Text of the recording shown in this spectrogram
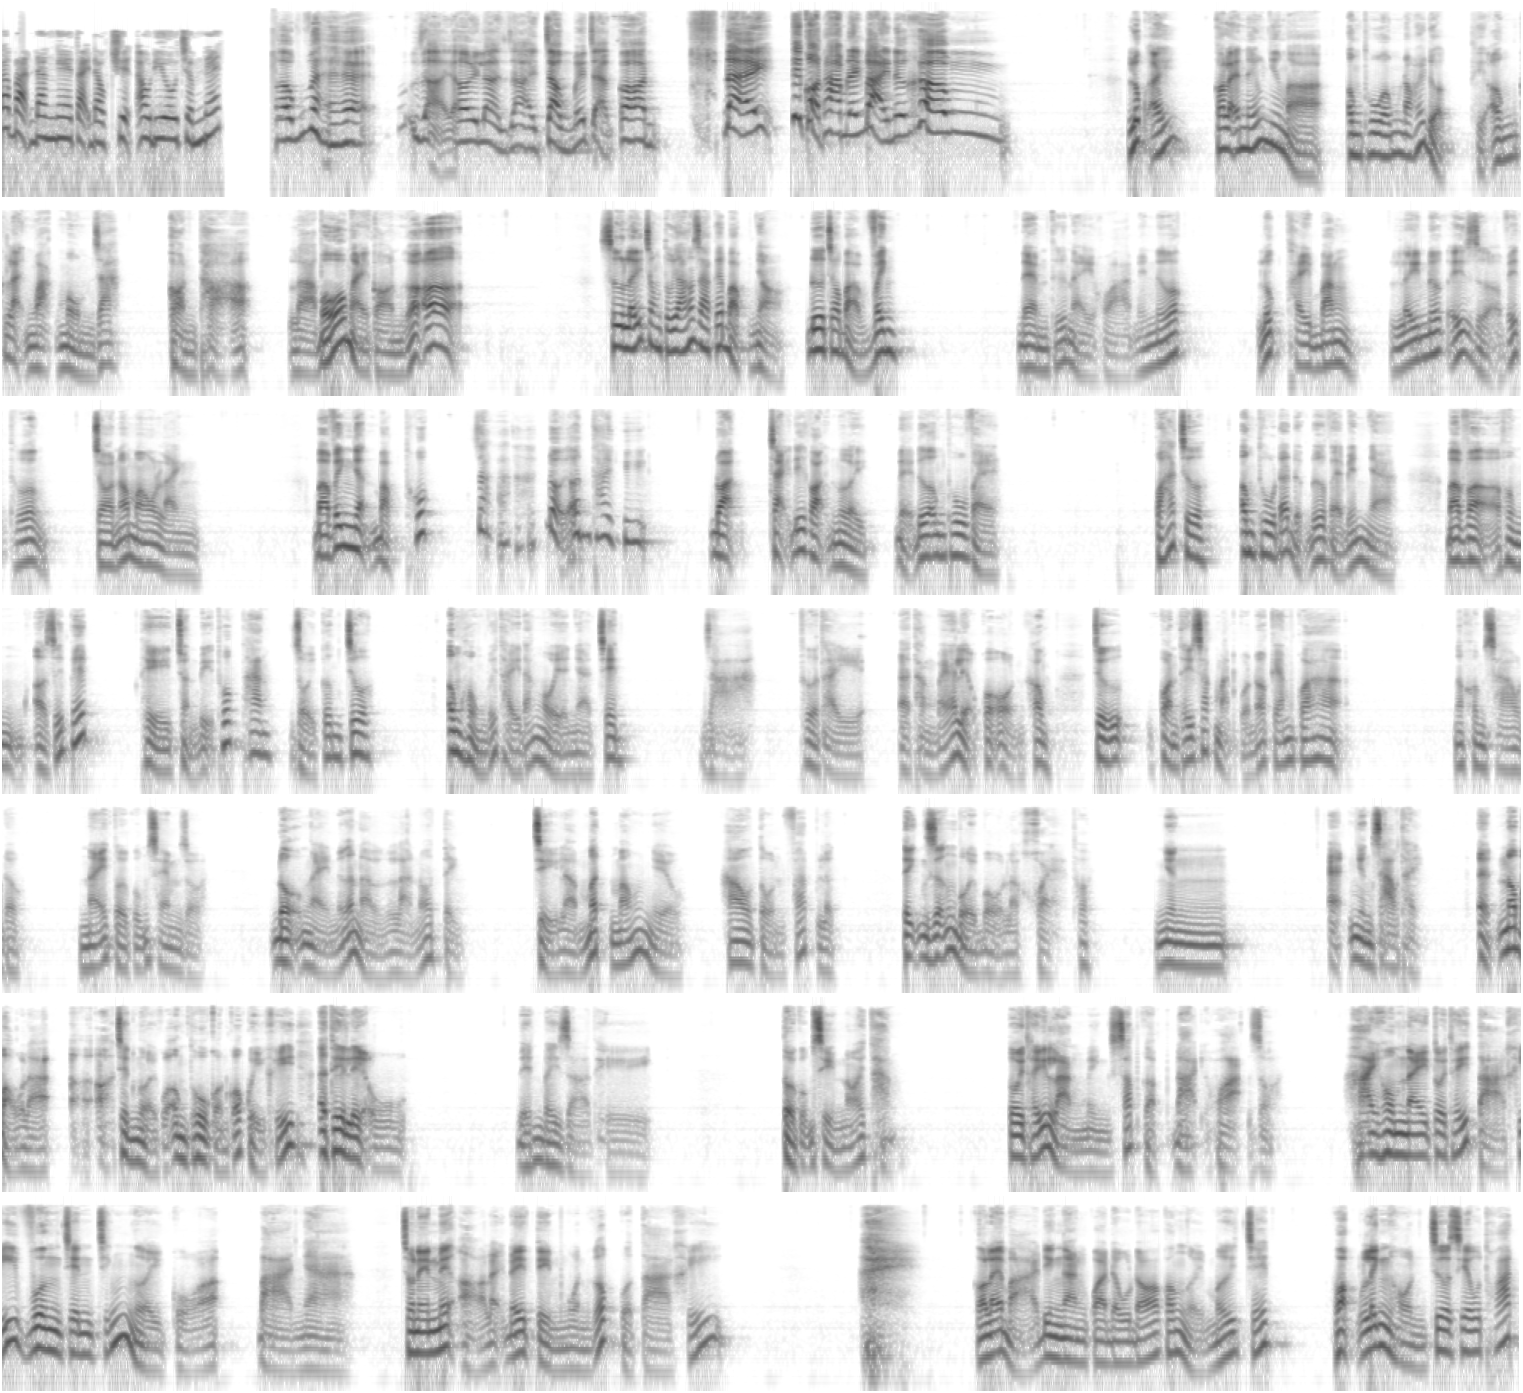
Các bạn đang nghe tại đọc truyện audio.net Ông về. Giải ơi là giải chồng với trẻ con. Đấy Thế còn ham đánh bài nữa không? Lúc ấy Có lẽ nếu như mà ông Thu ông nói được Thì ông lại ngoạc mồm ra. Còn thở Là bố mày còn gỡ. Sư lấy trong túi áo ra cái bọc nhỏ Đưa cho bà Vinh. Đem thứ này hòa với nước. Lúc thay băng Lấy nước ấy rửa vết thương, Cho nó mau lành. Bà Vinh nhận bọc thuốc. Dạ đội ơn thầy. Đoạn chạy đi gọi người Để đưa ông Thu về. Quá trưa, Ông Thu đã được đưa về bên nhà. Bà vợ Hùng ở dưới bếp Thì chuẩn bị thuốc thang Rồi cơm trưa. Ông Hùng với thầy đang ngồi ở nhà trên. Dạ Thưa thầy à, Thằng bé liệu có ổn không? Chứ còn thấy sắc mặt của nó kém quá Nó không sao đâu. Nãy tôi cũng xem rồi. Độ ngày nữa là là nó tỉnh. Chỉ là mất máu nhiều Hao tổn pháp lực. Tịnh dưỡng bồi bổ là khỏe thôi. Nhưng à, Nhưng sao thầy? À, Nó bảo là ở, ở trên người của ông Thu còn có quỷ khí. À, Thế liệu Đến bây giờ thì Tôi cũng xin nói thẳng. Tôi thấy làng mình sắp gặp đại họa rồi. Hai hôm nay tôi thấy tà khí vương trên chính người của bà nhà. Cho nên mới ở lại đây tìm nguồn gốc của tà khí. Có lẽ bà ấy đi ngang qua đâu đó có người mới chết, Hoặc linh hồn chưa siêu thoát.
